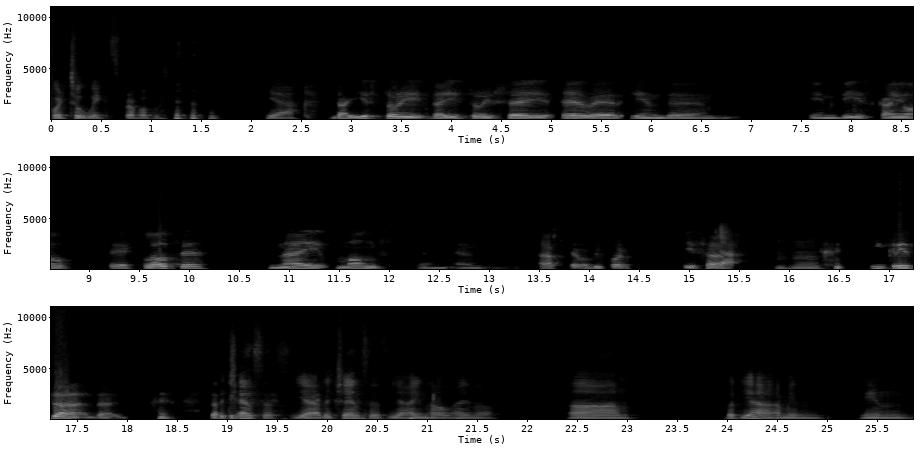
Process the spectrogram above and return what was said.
for two weeks probably. yeah. The history, the history say ever in the in this kind of uh, clothes, nine months and, and after or before is a Yeah. hmm increase the the the, the chances yeah the chances yeah i know i know um but yeah i mean in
